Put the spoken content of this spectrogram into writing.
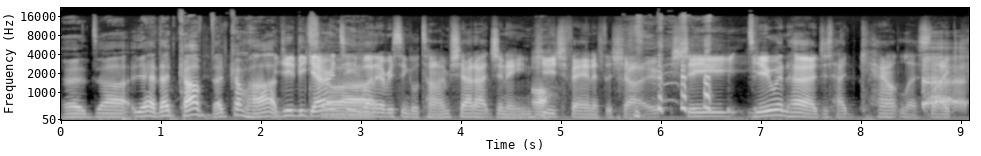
and uh, yeah, they'd come. They'd come hard. You'd be So, guaranteed uh, one every single time. Shout out Janine, Oh. huge fan of the show. She, you and her just had countless like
